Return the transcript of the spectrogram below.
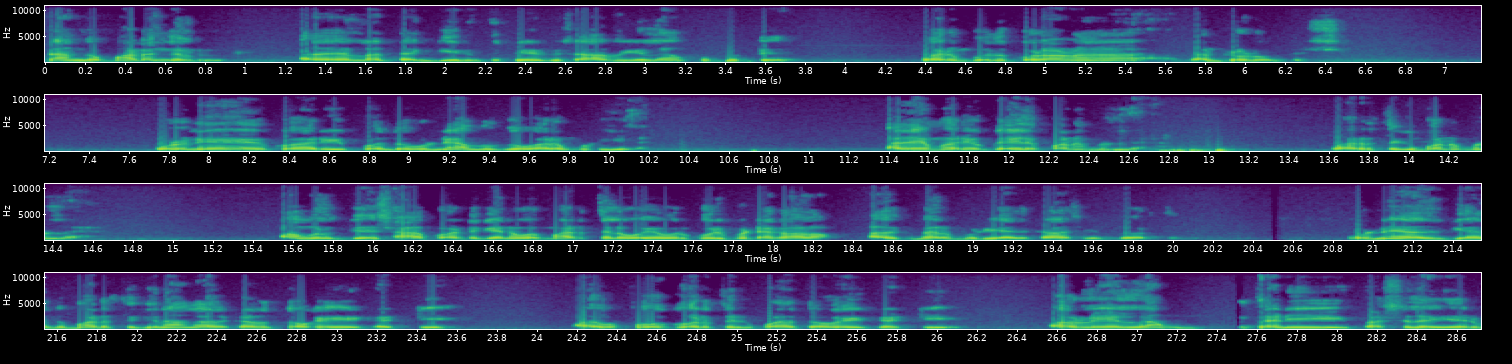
நாங்கள் மடங்கள் இருக்கு. அதெல்லாம் தங்கி இருந்துட்டு சாமிகள்லாம் கும்பிட்டு வரும்போது கொரோனா கண்ட்ரோல் வந்துச்சு உடனே அறிவிப்பு வந்த உடனே அவங்களுக்கு வர முடியல. அதே மாதிரி கையில் பணம் இல்லை. வர்றதுக்கு பணம் இல்லை. அவங்களுக்கு சாப்பாட்டுக்கு என்ன ஒரு மரத்தில் ஒரு குறிப்பிட்ட காலம். அதுக்கு மேலே முடியாது. காசு எடுத்து வரத்துக்கு உடனே அதுக்கு அந்த மரத்துக்கு நாங்கள் அதுக்கான தொகையை கட்டி அது போக்குவரத்துக்கு ப தொகையை கட்டி அவர்களை எல்லாம் தனி பஸ்ஸில் ஏற்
